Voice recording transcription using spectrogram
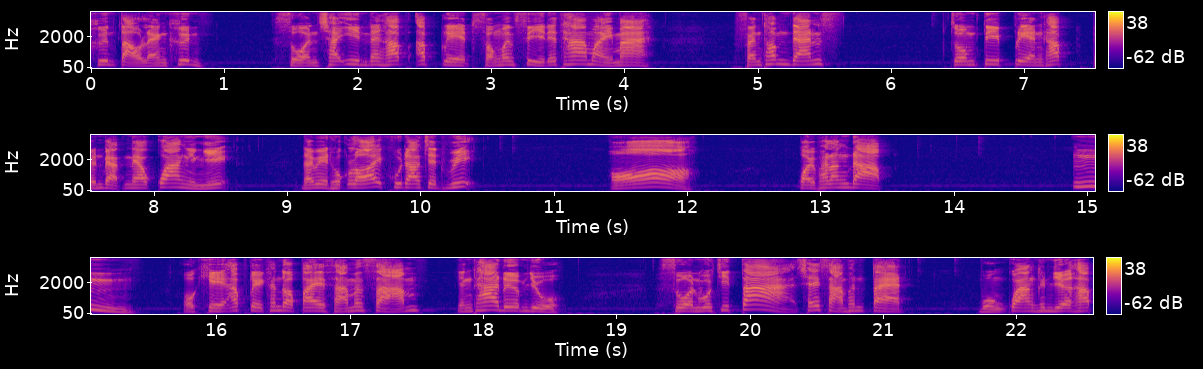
ขึ้นเต่าแรงขึ้น ส่วนชาอินนะครับ อัปเกรด 2004 ได้ท่าใหม่มา Phantom Dance โจมตีเปลี่ยนครับ เป็นแบบแนวกว้างอย่างนี้ ดาเมจ600 คูดาว 7 วิ อ๋อ ปล่อยพลังดาบ อืม โอเค อัปเกรดขั้นต่อไป 3,003ยังท่าเดิมอยู่ ส่วนว o จิต้าใช้ 3,008วงกว้างขึ้นเยอะครับ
